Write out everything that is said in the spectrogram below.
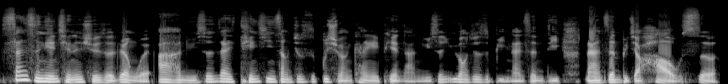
三十年前的学者认为啊，女生在天性上就是不喜欢看 A 片呐，女生欲望就是比男生低，男生比较好色。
